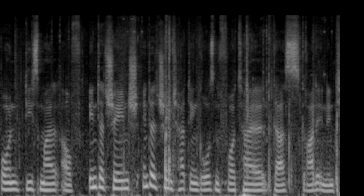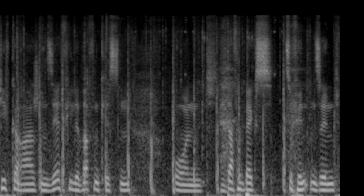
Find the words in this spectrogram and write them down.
und diesmal auf Interchange. Interchange hat den großen Vorteil, dass gerade in den Tiefgaragen sehr viele Waffenkisten und Duffelbags zu finden sind,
